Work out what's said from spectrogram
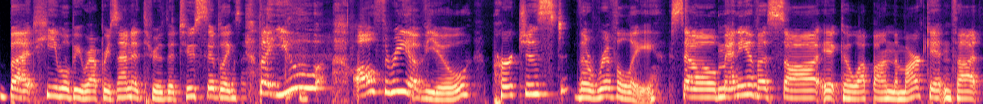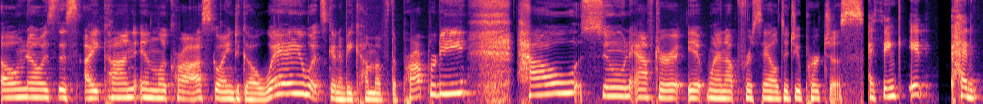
But he will be represented through the two siblings. But you, all three of you, purchased the Rivoli. So many of us saw it go up on the market and thought, oh no, is this icon in La Crosse going to go away? What's going to become of the property? How soon after it went up for sale did you purchase? I think it had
